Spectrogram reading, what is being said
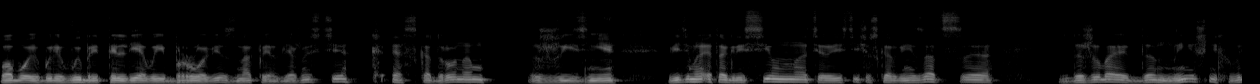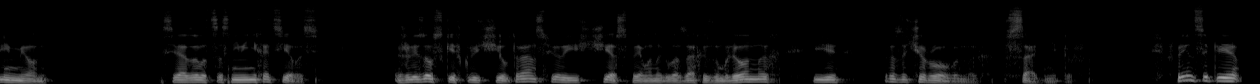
у обоих были выбриты левые брови, знак принадлежности к эскадронам жизни. Видимо, эта агрессивно-террористическая организация доживает до нынешних времен. Связываться с ними не хотелось. Железовский включил трансфер и исчез прямо на глазах изумленных и разочарованных всадников. В принципе,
